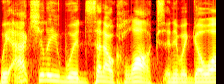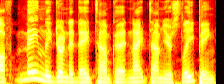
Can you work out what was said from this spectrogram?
we actually would set our clocks and it would go off mainly during the daytime because at nighttime you're sleeping.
